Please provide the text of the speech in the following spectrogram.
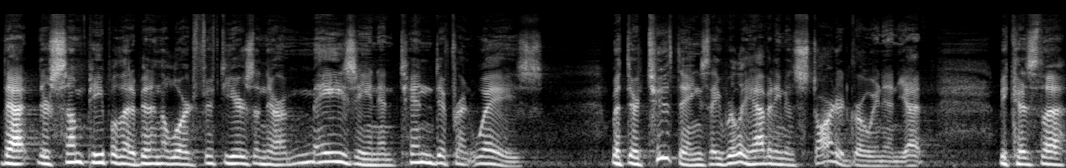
that there's some people that have been in the Lord 50 years and they're amazing in 10 different ways. But there are two things they really haven't even started growing in yet because the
